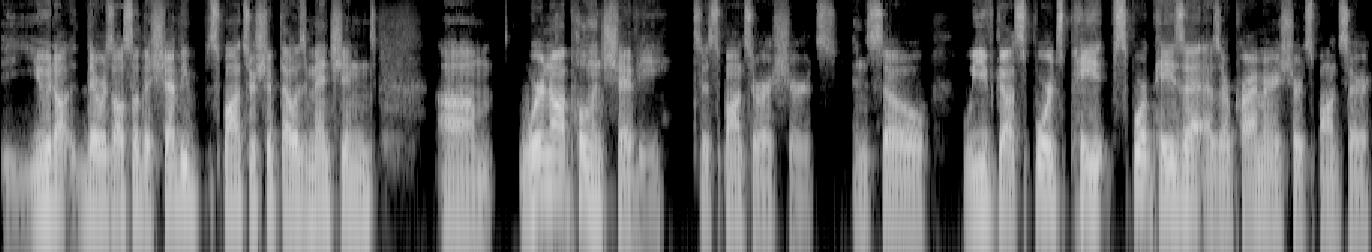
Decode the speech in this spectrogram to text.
you would, there was also the Chevy sponsorship that was mentioned. Um, we're not pulling Chevy to sponsor our shirts. And so we've got Sports Pay, Sport Pesa as our primary shirt sponsor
